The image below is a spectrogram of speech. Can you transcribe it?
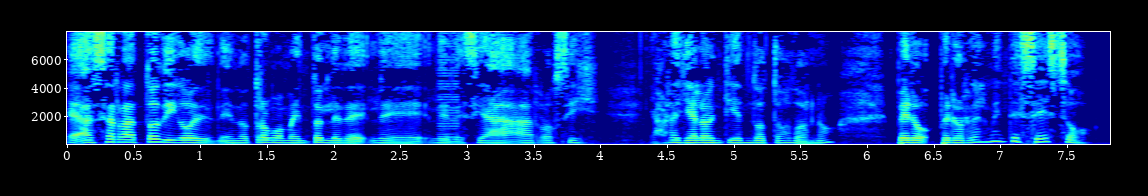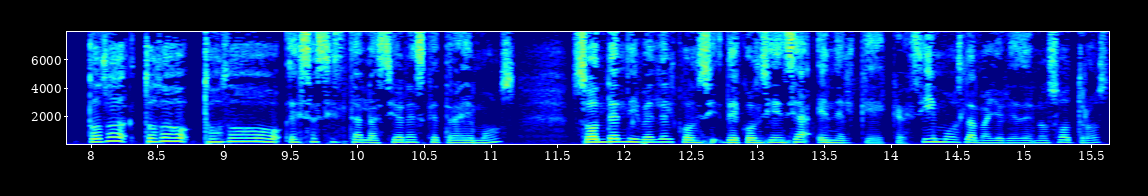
Eh, hace rato, digo, en en otro momento le, de- le, le decía a Rosy, y ahora ya lo entiendo todo, ¿no? Pero, pero realmente es eso. Todo, todo, todo esas instalaciones que traemos son del nivel del consci- de conciencia en el que crecimos la mayoría de nosotros,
